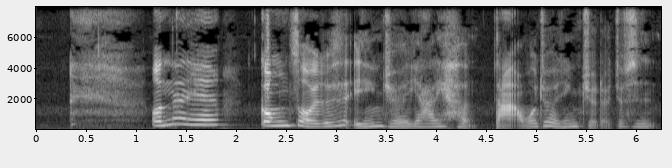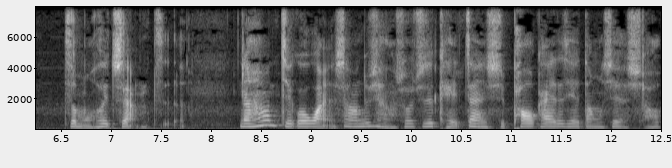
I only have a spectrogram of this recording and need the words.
我那天工作就是已经觉得压力很大，我就已经觉得就是怎么会这样子。然后结果晚上就想说，就是可以暂时抛开这些东西的时候，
